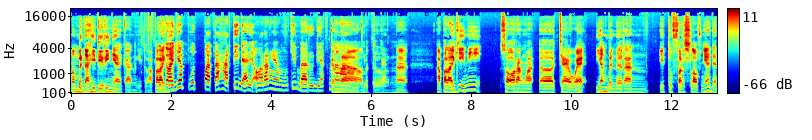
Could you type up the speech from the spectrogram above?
membenahi dirinya kan gitu. Apalagi itu aja put patah hati dari orang yang mungkin baru dia kenal, kenal gitu betul. kan. nah apalagi ini seorang eh, cewek yang beneran itu first love-nya dan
